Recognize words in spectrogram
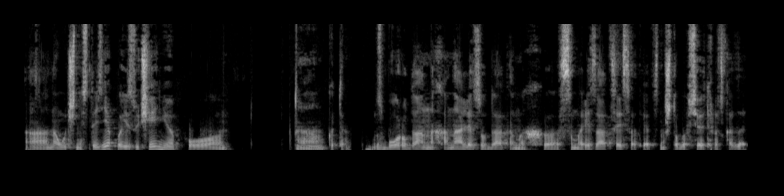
а, научной стезе, по изучению, по а, какой-то сбору данных, анализу, да, там их а, саморизации, соответственно, чтобы все это рассказать.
